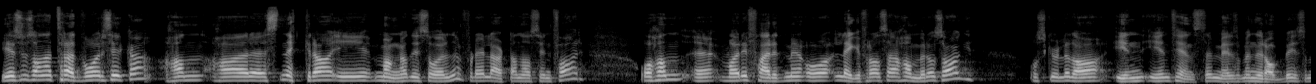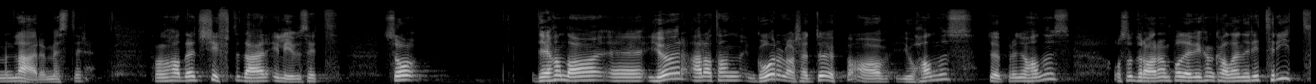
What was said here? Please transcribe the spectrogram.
Jesus han er 30 år ca. Han har snekra i mange av disse årene, for det lærte han av sin far. Og han eh, var i ferd med å legge fra seg hammer og sag og skulle da inn i en tjeneste mer som en rabbi, som en læremester. Så han hadde et skifte der i livet sitt. Så det han da eh, gjør, er at han går og lar seg døpe av Johannes, døperen Johannes. Og så drar han på det vi kan kalle en retreat.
